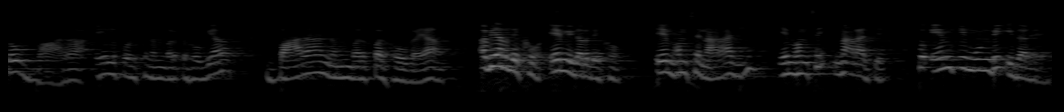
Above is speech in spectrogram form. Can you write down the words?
तो बारह। एल कौन से नंबर पे हो गया? बारह नंबर पर हो गया। अब यार देखो, एम इधर देखो। एम हमसे नाराज़ है, एम हमसे नाराज़ है। तो एम की मुंडी इधर है,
